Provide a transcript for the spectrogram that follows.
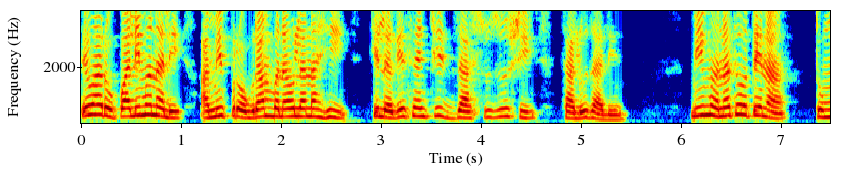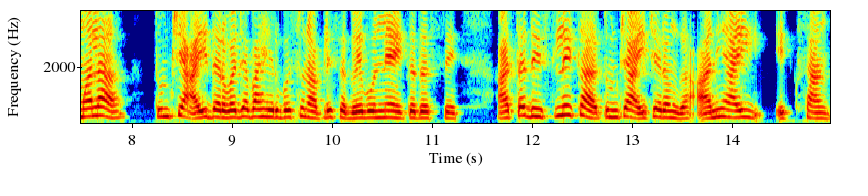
तेव्हा रुपाली म्हणाली आम्ही प्रोग्राम बनवला नाही की लगेच यांची जासूसुशी चालू झाली. मी म्हणत होते ना तुम्हाला तुमची आई दरवाजा बाहेर बसून आपले सगळे बोलणे ऐकत असते. आता दिसले का तुमच्या आईचे रंग? आणि आई एक सांग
